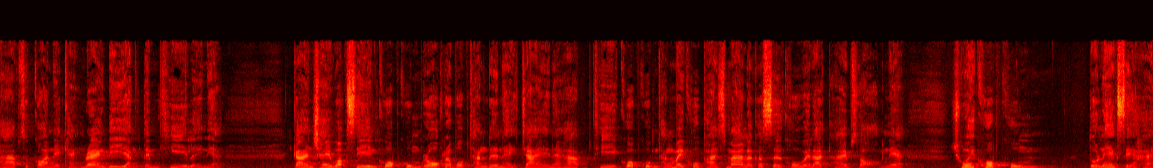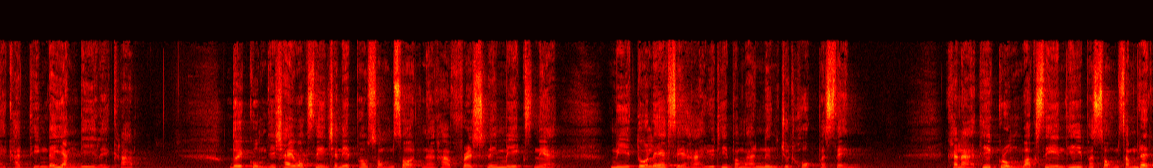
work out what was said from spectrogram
ภาพสุกรในแข็งแรงดีอย่างเต็มที่เลยเนี่ยการใช้วัคซีนควบคุมโรคระบบทางเดินหายใจนะครับ ที่ควบคุมทั้งไมโครพลาสมาแล้วก็เซอร์โคไวรัส type 2เนี่ย ช่วยควบคุมตัวเลขเสียหายคัดทิ้งได้อย่างดีเลยครับ โดยกลุ่มที่ใช้วัคซีนชนิดผสมสดนะครับ freshly mix เนี่ยมีตัวเลขเสียหายอยู่ที่ประมาณ 1.6%ขณะที่กลุ่มวัคซีนที่ผสมสำเร็จ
